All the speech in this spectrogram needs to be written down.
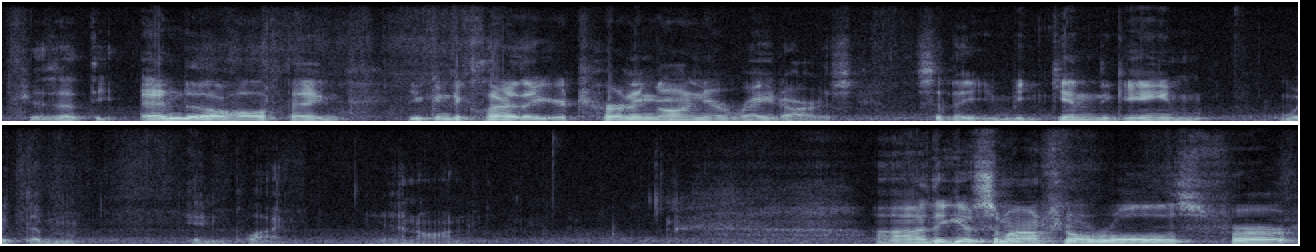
which is at the end of the whole thing, you can declare that you're turning on your radars so that you begin the game with them in play and on. Uh, they give some optional rules for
